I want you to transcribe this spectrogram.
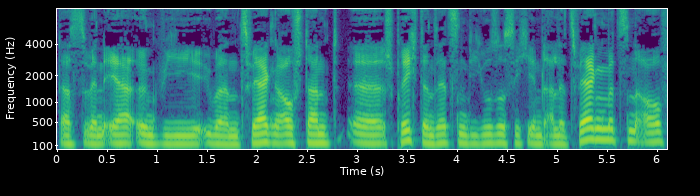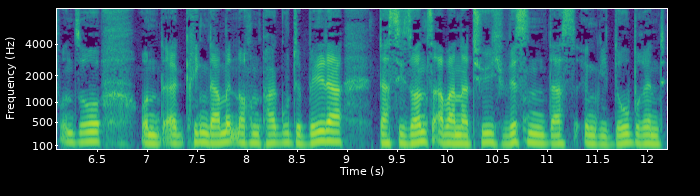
dass wenn er irgendwie über einen Zwergenaufstand äh, spricht, dann setzen die Jusos sich eben alle Zwergenmützen auf und so und äh, kriegen damit noch ein paar gute Bilder, dass sie sonst aber natürlich wissen, dass irgendwie Dobrindt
